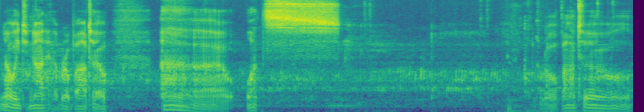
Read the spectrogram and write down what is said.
No, we do not have Roboto. Uh, what's Roboto?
